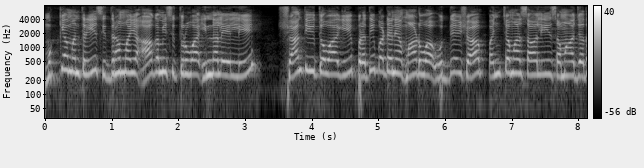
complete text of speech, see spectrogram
ಮುಖ್ಯಮಂತ್ರಿ ಸಿದ್ದರಾಮಯ್ಯ ಆಗಮಿಸುತ್ತಿರುವ ಹಿನ್ನೆಲೆಯಲ್ಲಿ ಶಾಂತಿಯುತವಾಗಿ ಪ್ರತಿಭಟನೆ ಮಾಡುವ ಉದ್ದೇಶ ಪಂಚಮಸಾಲಿ ಸಮಾಜದ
